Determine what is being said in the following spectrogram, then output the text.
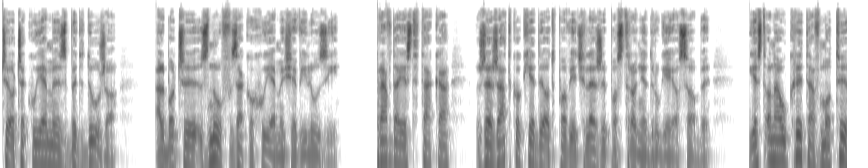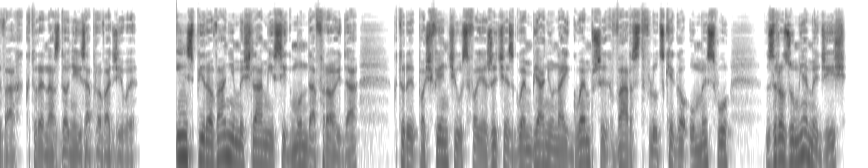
czy oczekujemy zbyt dużo, albo czy znów zakochujemy się w iluzji. Prawda jest taka, że rzadko kiedy odpowiedź leży po stronie drugiej osoby. Jest ona ukryta w motywach, które nas do niej zaprowadziły. Inspirowani myślami Sigmunda Freuda, który poświęcił swoje życie zgłębianiu najgłębszych warstw ludzkiego umysłu, zrozumiemy dziś,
